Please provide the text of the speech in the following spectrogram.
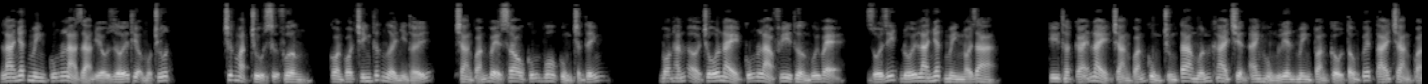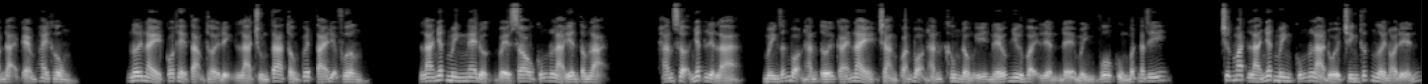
La nhất minh cũng là giản yếu giới thiệu một chút. Trước mặt chủ sự phương, còn có chính thức người nhìn thấy, chàng quán về sau cũng vô cùng trấn tĩnh. Bọn hắn ở chỗ này cũng là phi thường vui vẻ, rối rít đối la nhất minh nói ra kỳ thật cái này tràng quán cùng chúng ta muốn khai triển anh hùng liên minh toàn cầu tổng quyết tái tràng quán đại kém hay không? Nơi này có thể tạm thời định là chúng ta tổng quyết tái địa phương. La nhất minh nghe được về sau cũng là yên tâm lại. Hắn sợ nhất liền là, mình dẫn bọn hắn tới cái này chàng quán bọn hắn không đồng ý nếu như vậy liền để mình vô cùng bất đắc dĩ. Trước mắt la nhất minh cũng là đối chính thức người nói đến,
